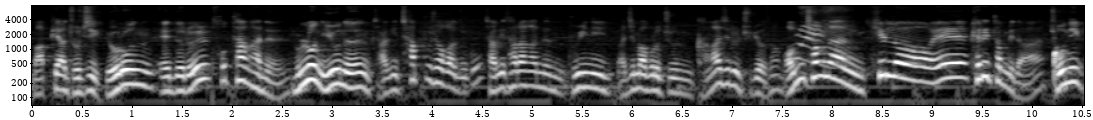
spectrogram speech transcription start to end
마피아 조직 요런 애들을 소탕하는 물론 이유는 자기 차 부셔가지고 자기 사랑하는 부인이 마지막으로 준 강아지를 죽여서 엄청난 킬러의 캐릭터입니다. 조닉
